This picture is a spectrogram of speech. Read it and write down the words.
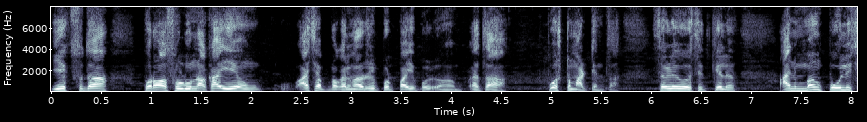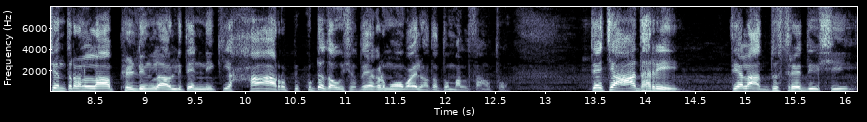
एकसुद्धा पुरावा सोडू नका. हे अशा प्रकारे मला रिपोर्ट पाहिजे पो- याचा पोस्टमार्टमचा सगळं व्यवस्थित केलं. आणि मग पोलीस यंत्रणाला फिल्डिंग लावली त्यांनी की हा आरोपी कुठं जाऊ शकतो? याकडे मोबाईल होता तुम्हाला सांगतो. त्याच्या आधारे त्याला दुसऱ्या दिवशी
